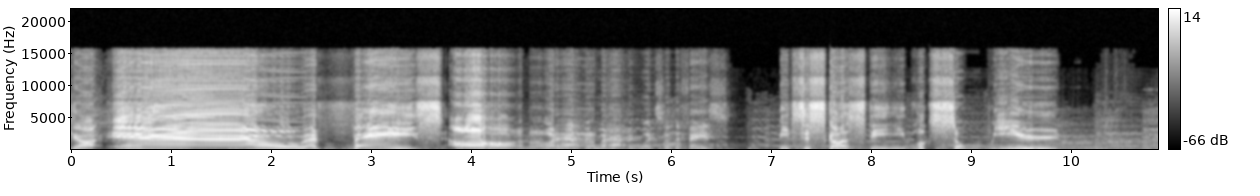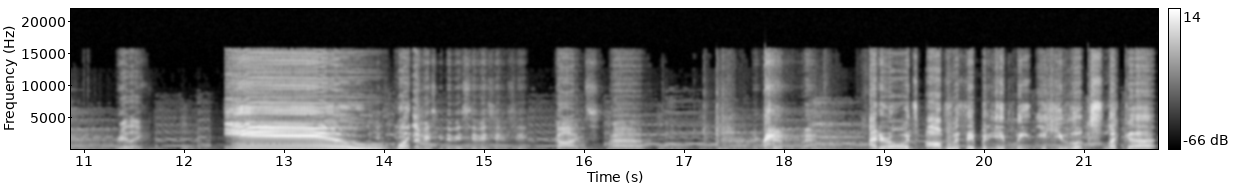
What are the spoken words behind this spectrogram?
God, ew! That face! Oh! What happened? What happened? What's with the face? It's disgusting. He looks so weird. Really? Ew! what? Let me see. Let me see. Let me see. Let me see. Gods. Uh. I don't know what's up with it, but it le- he looks like a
